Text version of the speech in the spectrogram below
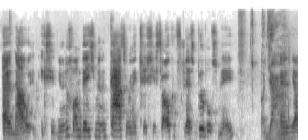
Eh, nou, ik, ik zit nu nog wel een beetje met een kater. En ik kreeg gisteren ook een fles bubbels mee. Ja, En ja,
